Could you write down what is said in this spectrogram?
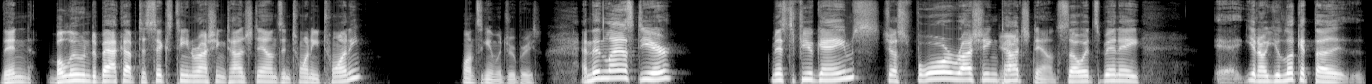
Then ballooned back up to 16 rushing touchdowns in 2020. Once again with Drew Brees. And then last year, missed a few games, just four rushing Yeah. touchdowns. So it's been a, eh, you know, you look at the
